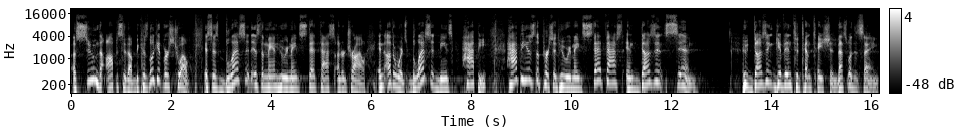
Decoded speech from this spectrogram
assume the opposite of. Because look at verse 12. It says, Blessed is the man who remains steadfast under trial. In other words, blessed means happy. Happy is the person who remains steadfast and doesn't sin, who doesn't give in to temptation. That's what it's saying.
